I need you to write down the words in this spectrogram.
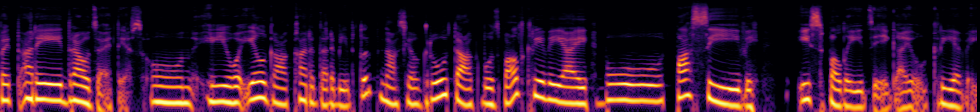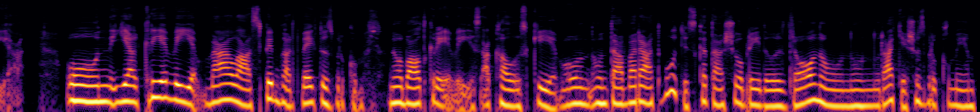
bet arī draudzēties. Un, jo ilgāk kara darbība turpinās, jo grūtāk būs Baltkrievijai būt pasīvi izpalīdzīgai Krievijā. Un, ja Krievija vēlās pirmkārt veikt uzbrukumus no Baltkrievijas, atkal uz Kievu, un, un tā varētu būt, ja skatās šobrīd uz dronu un, un raķešu uzbrukumiem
